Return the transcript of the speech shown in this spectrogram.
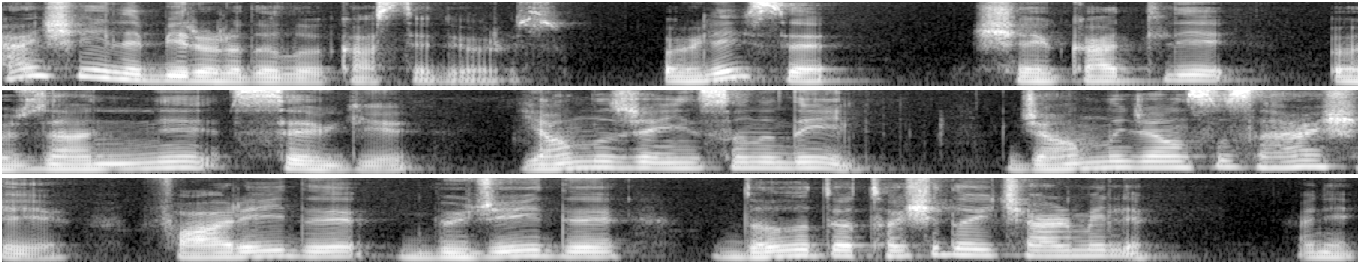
her şeyle bir aradalığı kastediyoruz. Öyleyse şefkatli, özenli sevgi yalnızca insanı değil, canlı cansız her şeyi, fareyi de, böceği de, dağı da, taşı da içermeli. Hani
